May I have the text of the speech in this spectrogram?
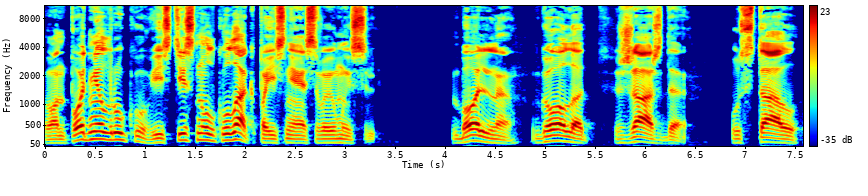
он поднял руку и стиснул кулак, поясняя свою мысль. «Больно, голод, жажда, устал».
